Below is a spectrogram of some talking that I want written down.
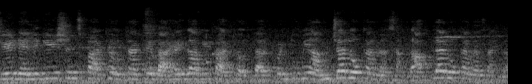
जे डेलिगेशन्स पाठवतात ते बाहेरगावी पाठवतात पण तुम्ही आमच्या लोकांना सांगा आपल्या लोकांना सांगा.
